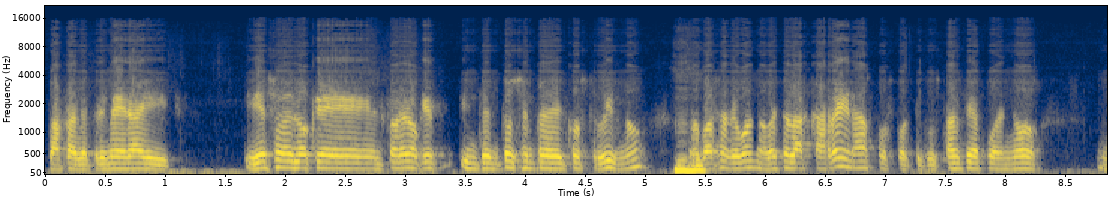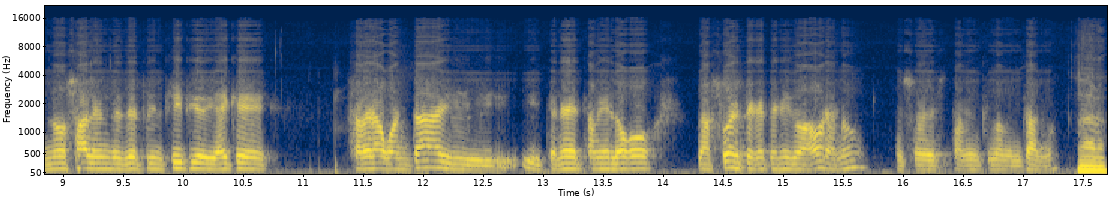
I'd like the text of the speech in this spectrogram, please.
plazas de primera y, y eso es lo que el torero que intentó siempre construir, ¿no? Lo que pasa es que, bueno, a veces las carreras, pues por circunstancias, pues no, no salen desde el principio y hay que saber aguantar y, y tener también luego la suerte que he tenido ahora, ¿no? Eso es también fundamental, ¿no? Claro.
